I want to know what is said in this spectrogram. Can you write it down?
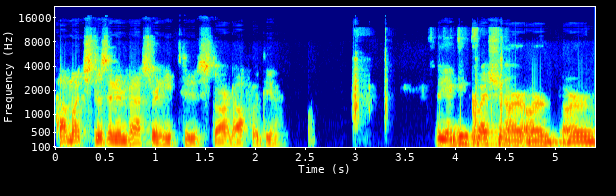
How much does an investor need to start off with you? So yeah, good question. Our our, our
